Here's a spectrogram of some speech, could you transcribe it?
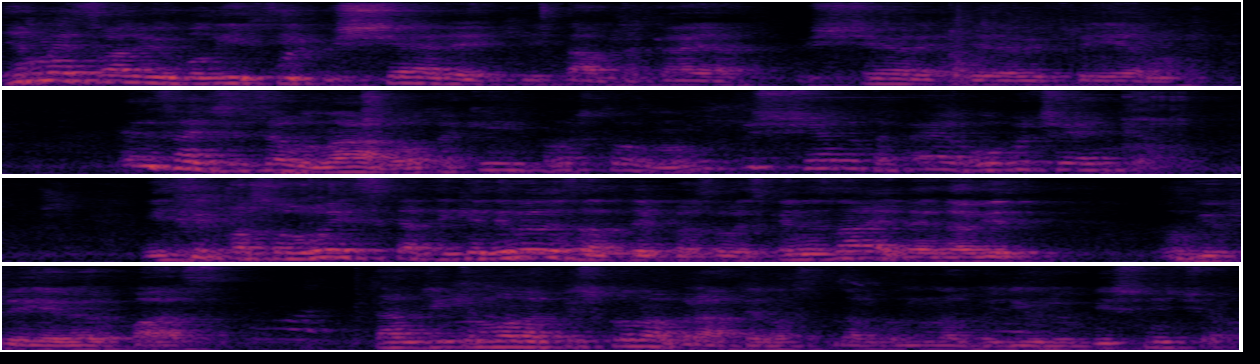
Я ми вами були в цій пещері, які там така є пещери біля Віфлієму. Я не знаю, чи це вона, ну такий просто, ну, пещера така глибоченька. І ці пасовиська, тільки дивилися на ті пасовиська, не знаю, де Давід у Віфлієві пас. Там тільки можна піску набрати на, на, на будівлю, більш нічого.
